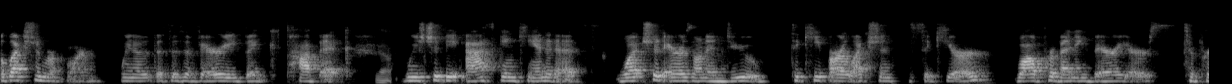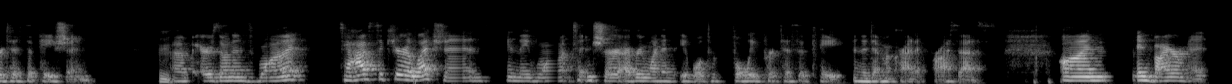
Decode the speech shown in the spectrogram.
Election reform. We know that this is a very big topic. Yeah. We should be asking candidates, what should Arizona do to keep our elections secure while preventing barriers to participation? Hmm. Um, Arizonans want to have secure elections and they want to ensure everyone is able to fully participate in the democratic process. On environment,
